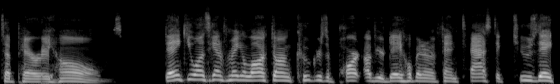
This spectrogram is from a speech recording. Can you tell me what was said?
to Perry Homes. Thank you once again for making Locked On Cougars a part of your day. Hope you have a fantastic Tuesday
